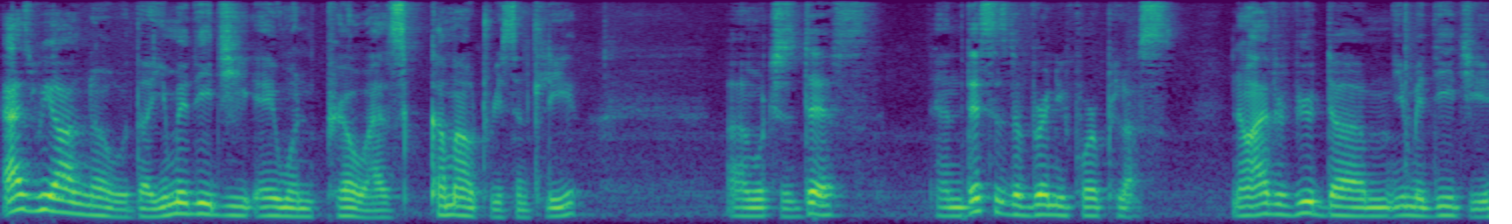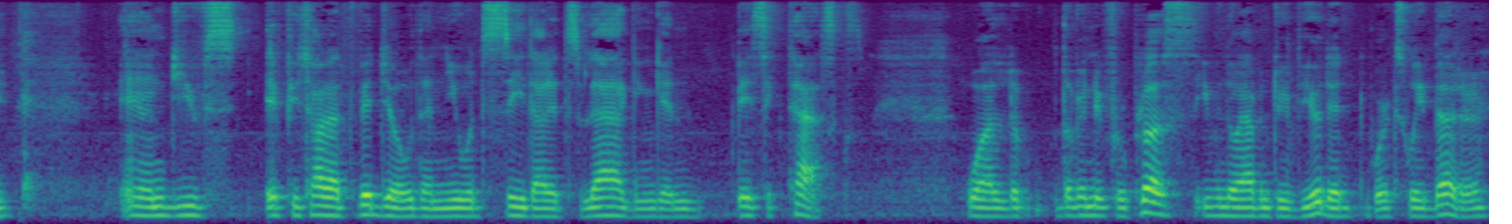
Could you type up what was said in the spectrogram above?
As we all know, the Umidigi A1 Pro has come out recently, um, which is this, and this is the Vernee 4 Plus. Now I've reviewed the um, and you've if you saw that video, then you would see that it's lagging in basic tasks. While the, the Vernee 4 Plus, even though I haven't reviewed it, works way better.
